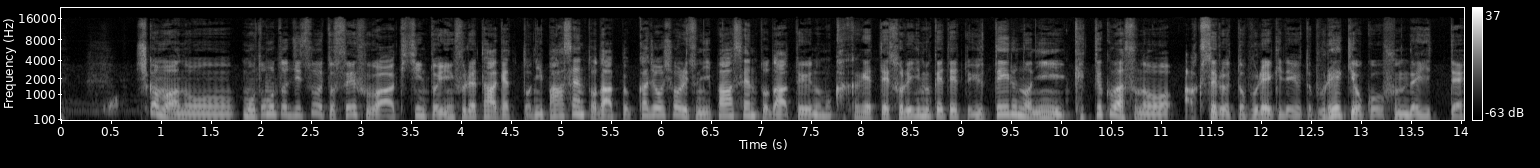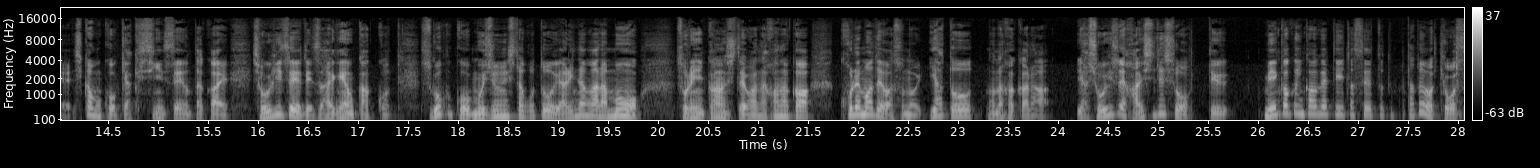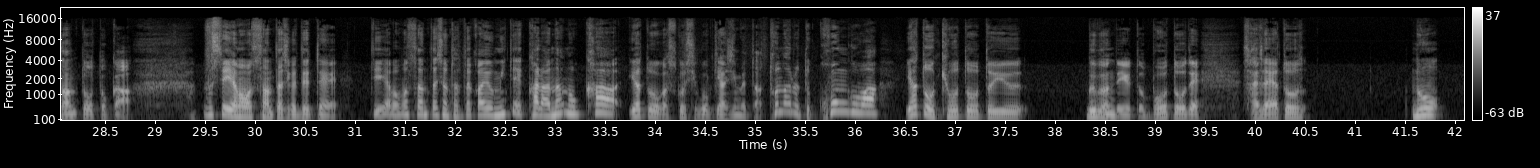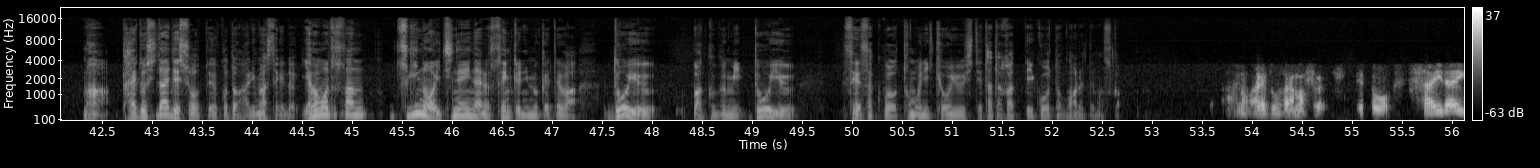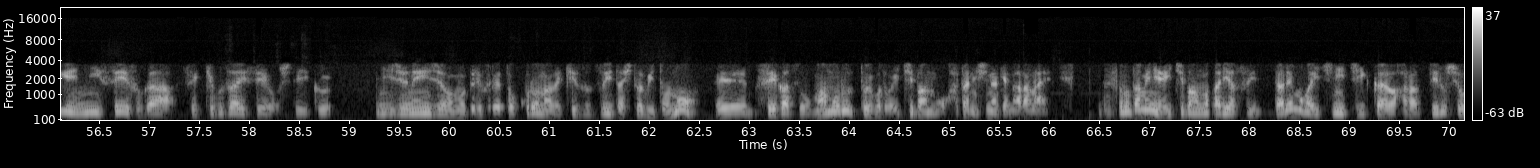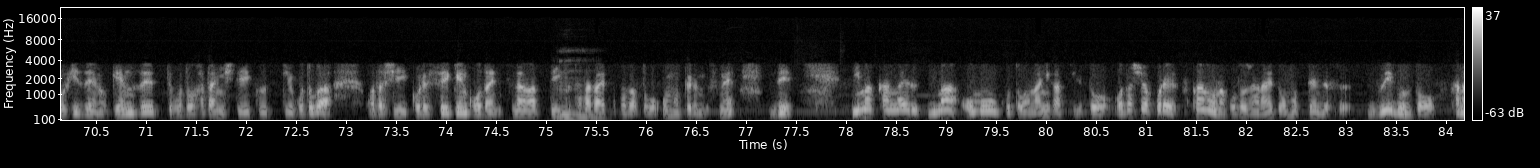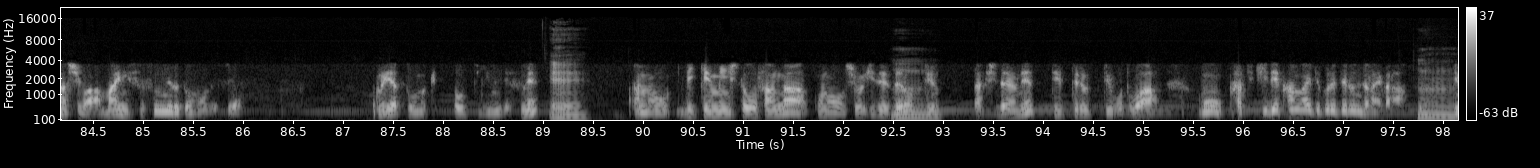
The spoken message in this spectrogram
しかもあのもともと実を言うと政府はきちんとインフレターゲット2%だ物価上昇率2%だというのも掲げてそれに向けてと言っているのに結局はそのアクセルとブレーキでいうとブレーキをこう踏んでいってしかもこう逆進性の高い消費税で財源を確保すごくこう矛盾したことをやりながらもそれに関してはなかなかこれまではその野党の中からいや消費税廃止でしょうっていう明確に掲げていた政党例えば共産党とかそして山本さんたちが出てで山本さんたちの戦いを見てからなのか野党が少し動き始めたとなると今後は野党共闘という部分でいうと冒頭で最大野党のまあ態度次第でしょうということがありましたけど山本さん次の1年以内の選挙に向けてはどういう枠組みどういう政策を共に共有して戦っていこうと思われてますか？あのありがとうございます、えっと、最大限に政府が積極財政をしていく。20年以上のデフレとコロナで傷ついた人々の、えー、生活を守るということが一番の旗にしなきゃならない。そのためには一番分かりやすい、誰もが1日1回は払っている消費税の減税ってことを旗にしていくっていうことが、私、これ、政権交代につながっていく戦い方だと思ってるんですね。うん、で、今考える、今思うことは何かっていうと、私はこれ、不可能なことじゃないと思ってるんです。随分と話は前に進んでると思うんですよ。この野党の共闘っていう意味ですね、えー、あの立憲民主党さんがこの消費税ゼロっていうタクシーだよねって言ってるっていうことは、もう勝ち気で考えてくれてるんじゃないかな、うん、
